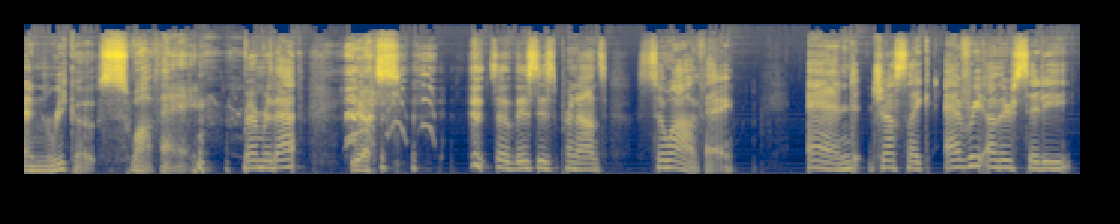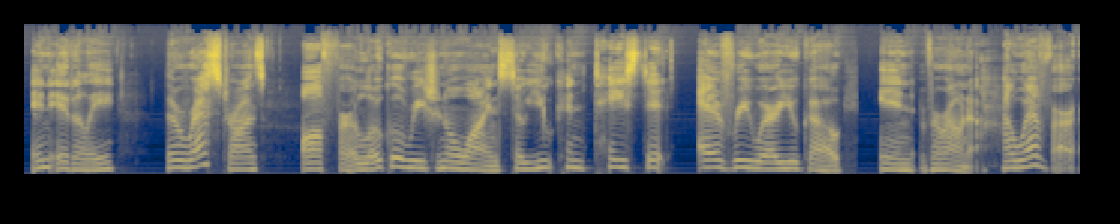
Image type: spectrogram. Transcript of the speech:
Enrico Suave. Remember that? Yes. So this is pronounced Suave. And just like every other city in Italy, the restaurants offer local regional wines so you can taste it everywhere you go in Verona. However,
